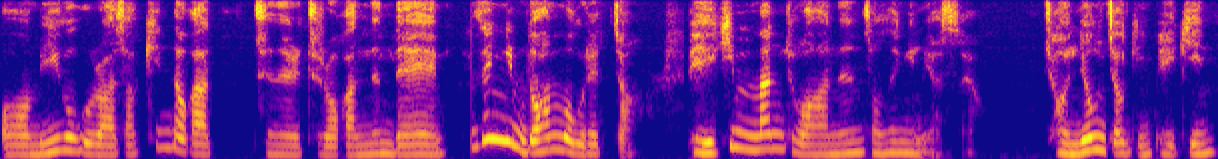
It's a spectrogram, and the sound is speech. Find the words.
어, 미국으로 와서 킨더가튼을 들어갔는데 선생님도 한몫을 했죠. 백인만 좋아하는 선생님이었어요. 전형적인 백인,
